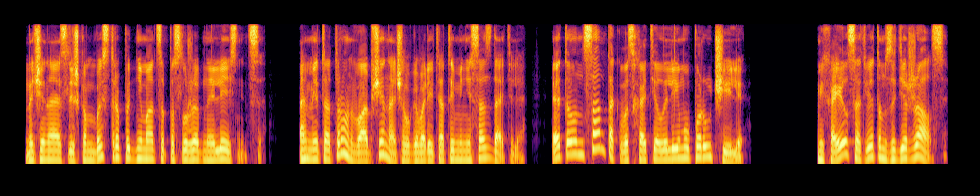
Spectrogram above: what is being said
начиная слишком быстро подниматься по служебной лестнице. А Метатрон вообще начал говорить от имени Создателя. Это он сам так восхотел или ему поручили? Михаил с ответом задержался,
